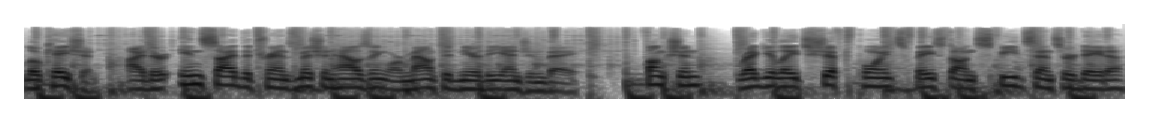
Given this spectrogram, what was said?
Location, either inside the transmission housing or mounted near the engine bay. Function, regulates shift points based on speed sensor data.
